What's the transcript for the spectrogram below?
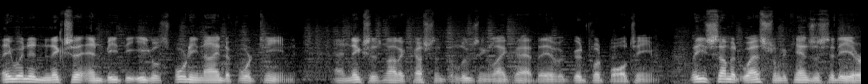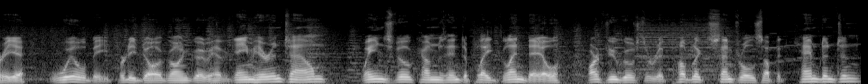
They went into Nixa and beat the Eagles 49 to 14. And Nixa's not accustomed to losing like that. They have a good football team. Lee Summit West from the Kansas City area will be pretty doggone good. We have a game here in town. Waynesville comes in to play Glendale. Parkview goes to Republic. Central's up at Camdenton.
